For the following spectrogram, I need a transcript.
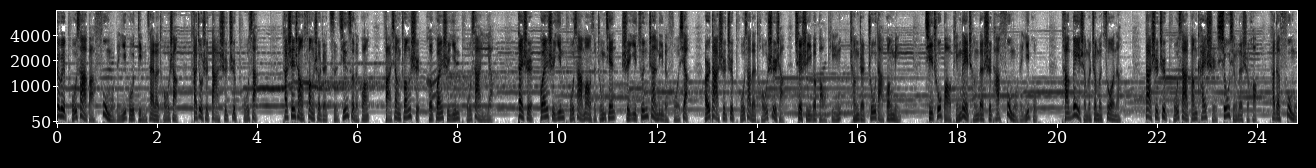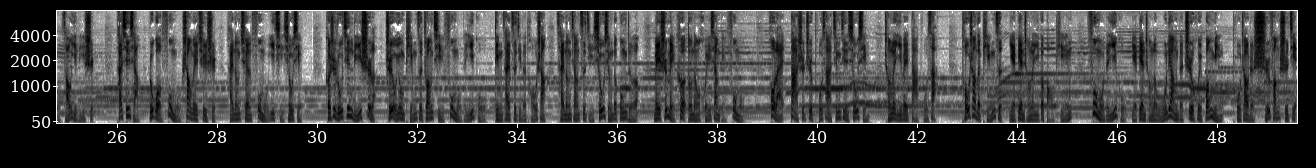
这位菩萨把父母的遗骨顶在了头上，他就是大势至菩萨。他身上放射着紫金色的光，法相装饰和观世音菩萨一样。但是观世音菩萨帽子中间是一尊站立的佛像，而大势至菩萨的头饰上却是一个宝瓶，盛着诸大光明。起初宝瓶内盛的是他父母的遗骨。他为什么这么做呢？大势至菩萨刚开始修行的时候，他的父母早已离世。他心想，如果父母尚未去世，还能劝父母一起修行。可是如今离世了，只有用瓶子装起父母的遗骨，顶在自己的头上，才能将自己修行的功德每时每刻都能回向给父母。后来，大势至菩萨精进修行，成了一位大菩萨，头上的瓶子也变成了一个宝瓶，父母的遗骨也变成了无量的智慧光明，普照着十方世界。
